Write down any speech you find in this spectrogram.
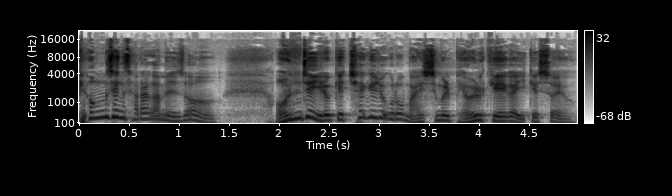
평생 살아가면서 언제 이렇게 체계적으로 말씀을 배울 기회가 있겠어요?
